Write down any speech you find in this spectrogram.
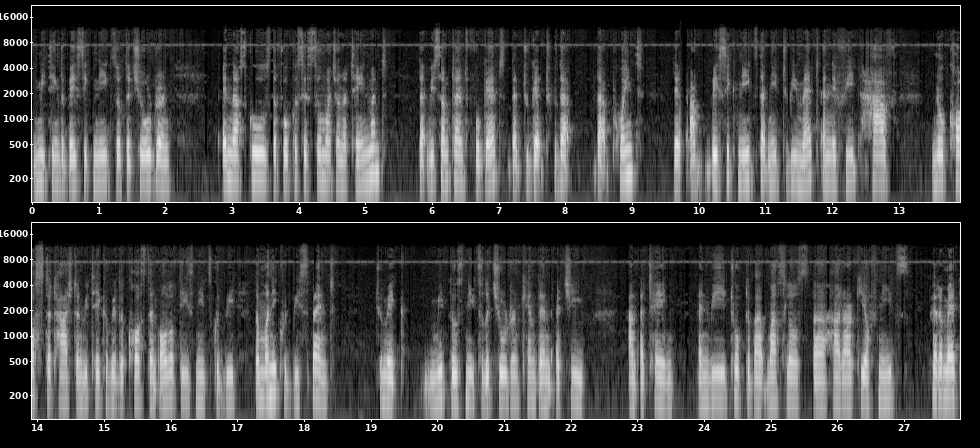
meeting the basic needs of the children. In our schools, the focus is so much on attainment that we sometimes forget that to get to that, that point, there are basic needs that need to be met. And if we have no cost attached and we take away the cost, then all of these needs could be, the money could be spent to make meet those needs so the children can then achieve and attain and we talked about Maslow's uh, hierarchy of needs pyramid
